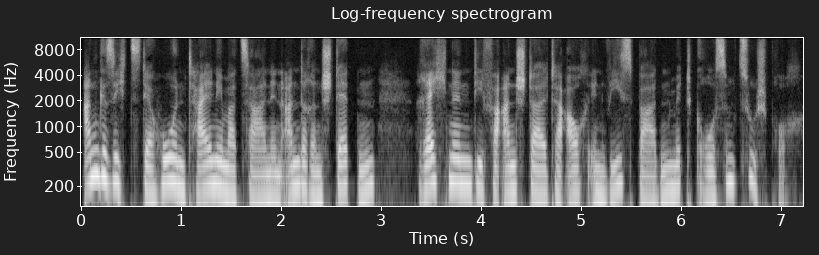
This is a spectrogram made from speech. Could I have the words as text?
Angesichts der hohen Teilnehmerzahlen in anderen Städten rechnen die Veranstalter auch in Wiesbaden mit großem Zuspruch.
